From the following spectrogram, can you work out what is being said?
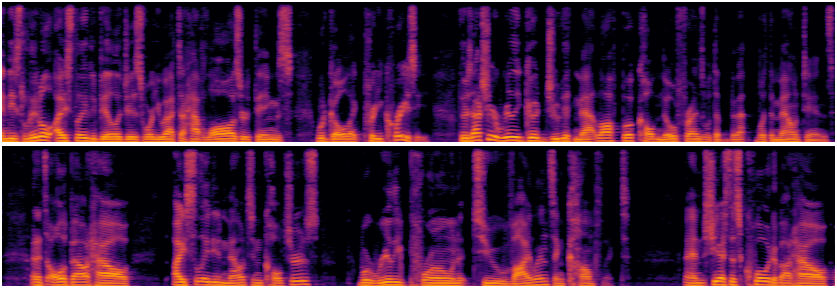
in these little isolated villages where you had to have laws or things would go like pretty crazy. There's actually a really good Judith Matloff book called No Friends with the with the Mountains, and it's all about how isolated mountain cultures were really prone to violence and conflict. And she has this quote about how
